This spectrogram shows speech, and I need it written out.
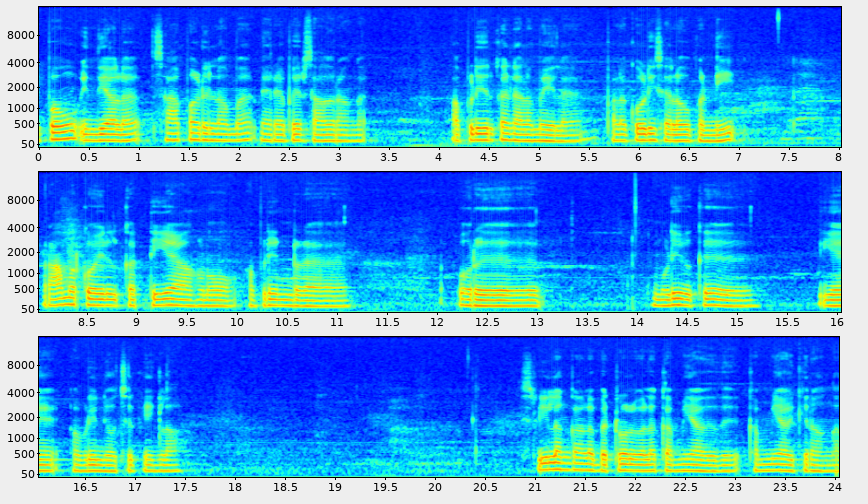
இப்போவும் இந்தியாவில் சாப்பாடு இல்லாமல் நிறைய பேர் சாகுறாங்க. அப்படி இருக்க நிலமையில் பல கோடி செலவு பண்ணி ராமர் கோயில் கட்டியே ஆகணும் அப்படின்ற ஒரு முடிவுக்கு ஏன் அப்படின்னு யோசிச்சிருக்கீங்களா? ஸ்ரீலங்காவில் பெட்ரோல் விலை கம்மியாகுது கம்மியாக விற்கிறாங்க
